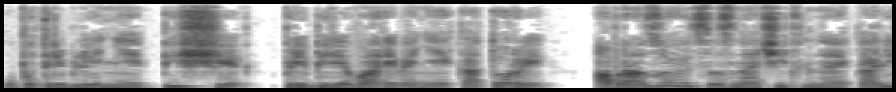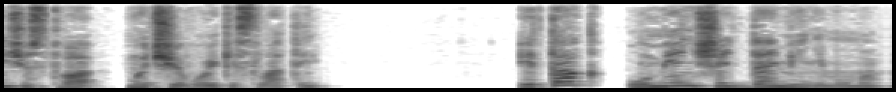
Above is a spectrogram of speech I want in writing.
употребление пищи, при переваривании которой образуется значительное количество мочевой кислоты. Итак, уменьшить до минимума.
